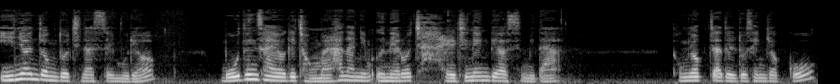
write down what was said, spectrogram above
2년 정도 지났을 무렵 모든 사역이 정말 하나님 은혜로 잘 진행되었습니다. 동역자들도 생겼고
